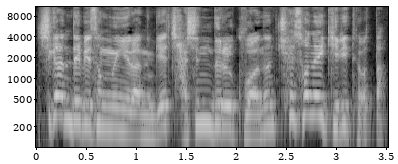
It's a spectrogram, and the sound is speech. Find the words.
시간 대비 성능이라는 게 자신들을 구하는 최선의 길이 되었다.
